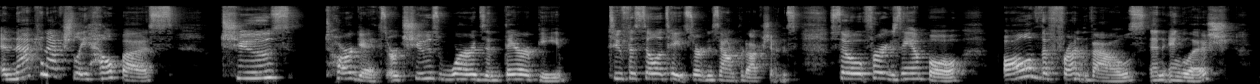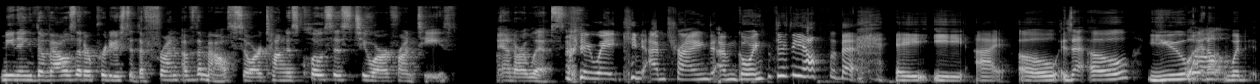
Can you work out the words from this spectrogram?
And that can actually help us choose targets or choose words in therapy to facilitate certain sound productions. So, for example, all of the front vowels in English, meaning the vowels that are produced at the front of the mouth, so our tongue is closest to our front teeth and our lips. Okay, wait. Can, I'm trying. To, I'm going through the alphabet. A E I O. Is that O U? Well, I don't. What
